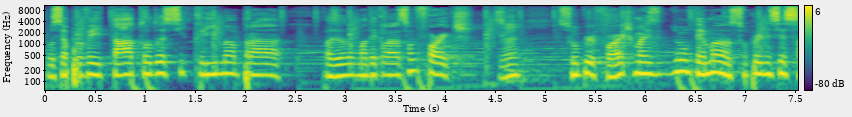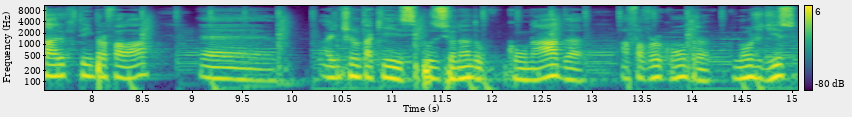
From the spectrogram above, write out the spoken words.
você aproveitar todo esse clima pra fazer uma declaração forte, né? Super forte, mas de um tema super necessário que tem pra falar. É, a gente não tá aqui se posicionando com nada a favor contra, longe disso,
